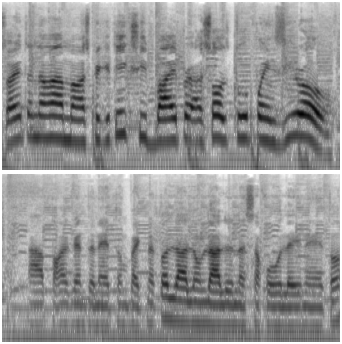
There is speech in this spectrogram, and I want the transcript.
So, ito na nga mga spaghetti, si Viper Assault 2.0. Napakaganda na itong bike na to, lalong lalo na sa kulay na ito.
